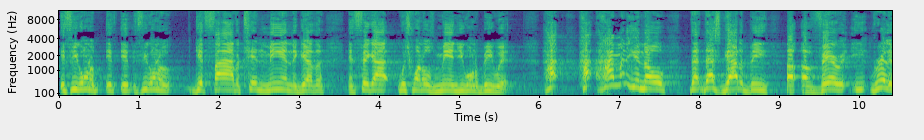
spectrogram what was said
if you're going to, if, if you're going to get five or ten men together and figure out which one of those men you want to be with? How, how, how many of you know that that's got to be a, a very, really,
